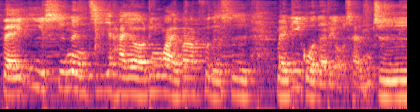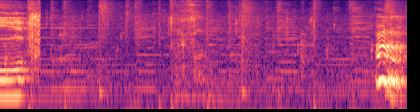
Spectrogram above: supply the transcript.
肥意式嫩鸡，还有另外一半附的是美丽果的柳橙汁。嗯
